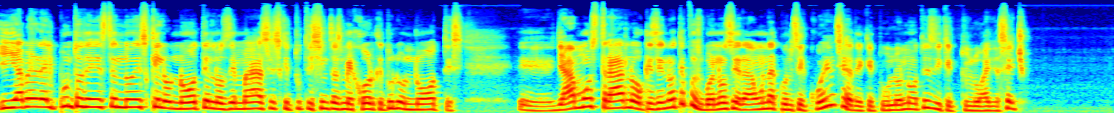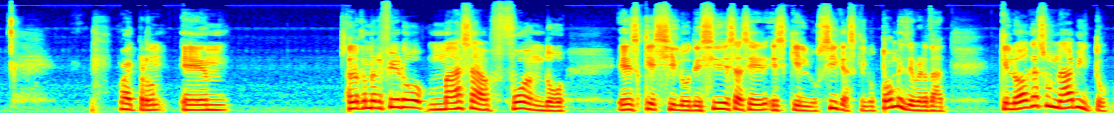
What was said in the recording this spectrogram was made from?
Y a ver, el punto de este no es que lo noten los demás, es que tú te sientas mejor, que tú lo notes. Eh, ya mostrarlo o que se note, pues bueno, será una consecuencia de que tú lo notes y que tú lo hayas hecho. Ay, perdón. Em, a lo que me refiero más a fondo es que si lo decides hacer, es que lo sigas, que lo tomes de verdad, que lo hagas un hábito.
